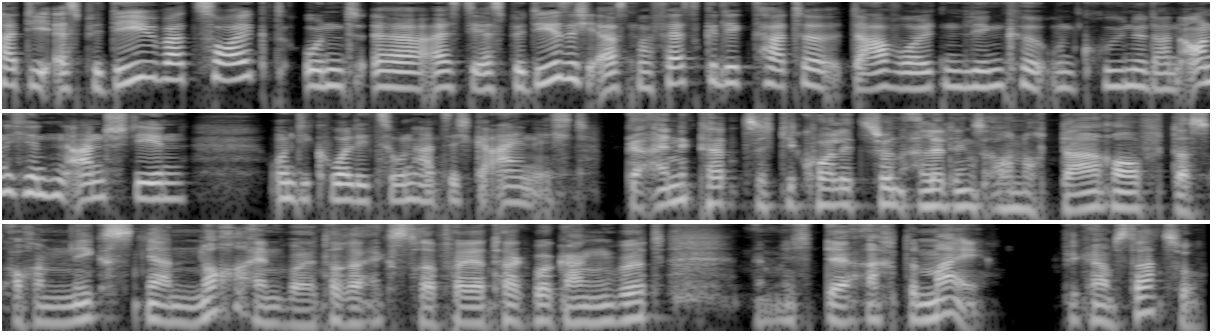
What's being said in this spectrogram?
hat die SPD überzeugt und äh, als die SPD sich erstmal festgelegt hatte, da wollten Linke und Grüne dann auch nicht hinten anstehen und die Koalition hat sich geeinigt. Geeinigt hat sich die Koalition allerdings auch noch darauf, dass auch im nächsten Jahr noch ein weiterer Extrafeiertag begangen wird, nämlich der 8. Mai. Wie kam es dazu?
